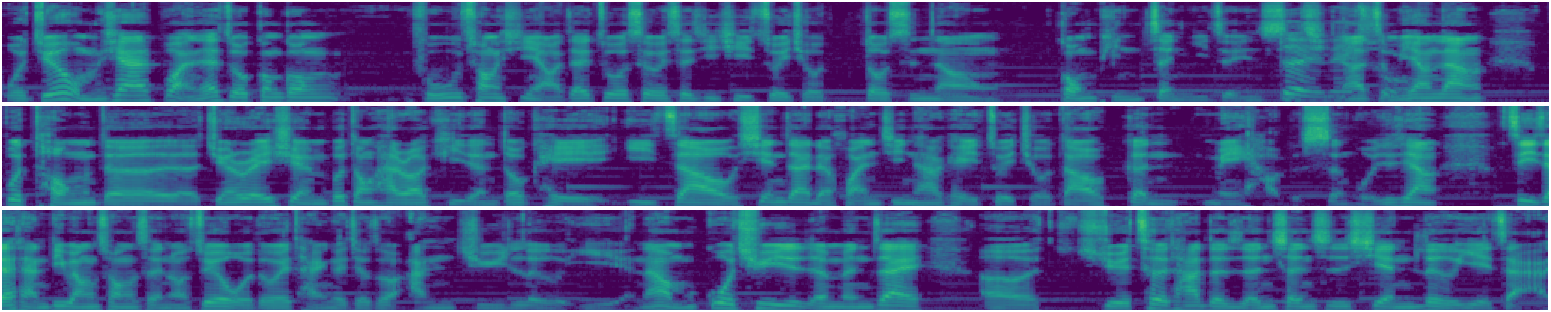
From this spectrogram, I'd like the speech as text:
我觉得我们现在不管在做公共服务创新啊，在做社会设计，其实追求都是那种公平正义这件事情。那怎么样让？不同的 generation、不同 hierarchy 的人都可以依照现在的环境，他可以追求到更美好的生活。就像自己在谈地方创生哦，最后我都会谈一个叫做安居乐业。那我们过去人们在呃决策他的人生是先乐业再安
